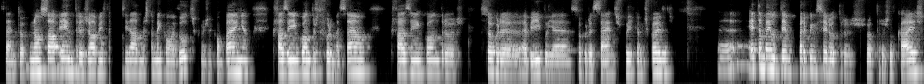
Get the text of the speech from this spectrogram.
Portanto, não só entre jovens da nossa idade, mas também com adultos que nos acompanham, que fazem encontros de formação, que fazem encontros sobre a Bíblia, sobre santos, explicam-nos coisas. Eh, é também um tempo para conhecer outros, outros locais.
